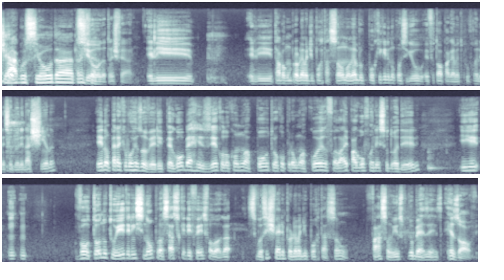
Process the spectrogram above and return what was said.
Thiago, pro... CEO da Transfero. CEO da Transfero. Ele ele estava com um problema de importação, não lembro por que ele não conseguiu efetuar o pagamento para o fornecedor ali na China. E aí, não, pera que eu vou resolver. Ele pegou o BRZ, colocou numa pool, trocou por alguma coisa, foi lá e pagou o fornecedor dele. E, e, e voltou no Twitter, ensinou o processo que ele fez e falou: se vocês tiverem problema de importação, façam isso porque o BRZ resolve.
